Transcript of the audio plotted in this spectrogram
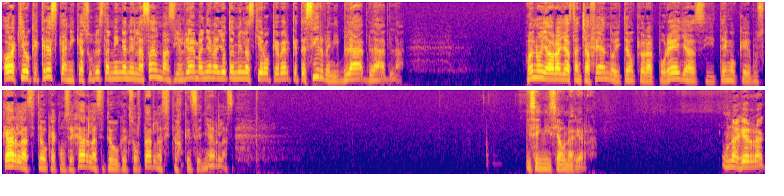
ahora quiero que crezcan y que a su vez también ganen las almas. Y el día de mañana yo también las quiero que ver que te sirven y bla, bla, bla. Bueno, y ahora ya están chafeando y tengo que orar por ellas y tengo que buscarlas y tengo que aconsejarlas y tengo que exhortarlas y tengo que enseñarlas. Y se inicia una guerra. Una guerra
